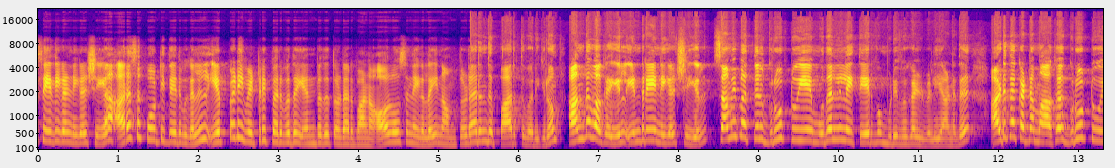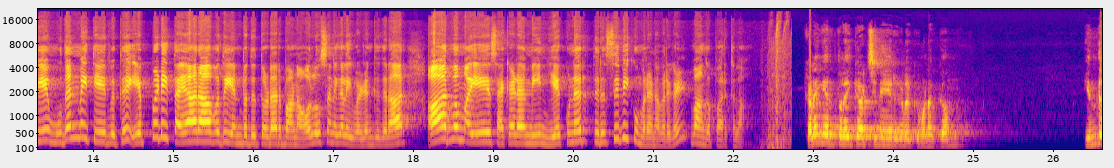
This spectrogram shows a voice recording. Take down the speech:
செய்திகள் நிகழ்ச்சியில் அரசு போட்டித் தேர்வுகளில் எப்படி வெற்றி பெறுவது என்பது தொடர்பான ஆலோசனைகளை நாம் தொடர்ந்து பார்த்து வருகிறோம். அந்த வகையில் இன்றைய நிகழ்ச்சியில் சமீபத்தில் குரூப் டூ ஏ முதல்நிலை தேர்வு முடிவுகள் வெளியானது. அடுத்த கட்டமாக குரூப் டூ ஏ முதன்மை தேர்வுக்கு எப்படி தயாராவது என்பது தொடர்பான ஆலோசனைகளை வழங்குகிறார். ஆர்வம் ஐஏஎஸ் அகாடமியின் இயக்குனர் திரு சிபி குமரன் அவர்கள். வாங்க பார்க்கலாம். கலைஞர் தொலைக்காட்சி நேயர்களுக்கு வணக்கம். இந்த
